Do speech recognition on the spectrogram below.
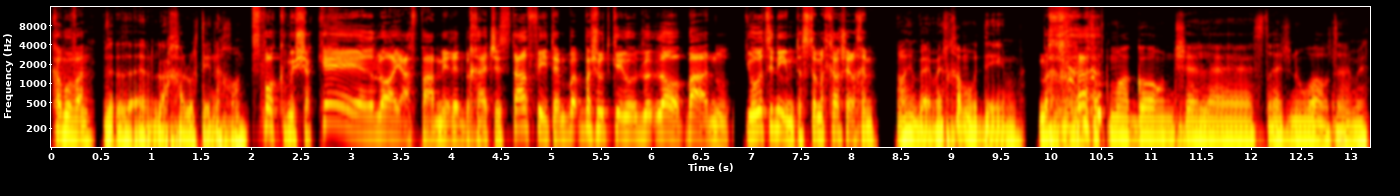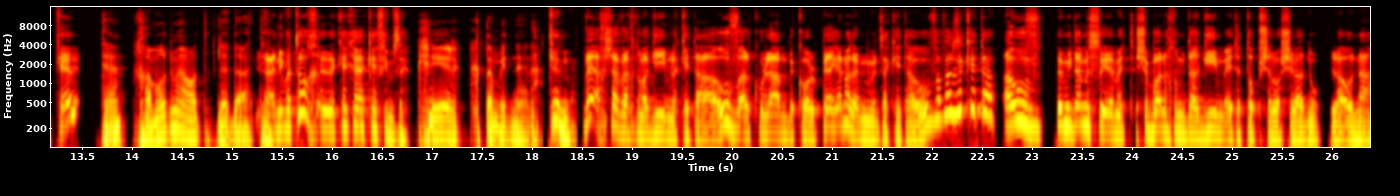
כמובן זה זה לחלוטין נכון. ספוק משקר לא היה אף פעם מרד בחללית של Starfleet הם פשוט כאילו לא- לא מה נו תהיו רציניים תעשו את המחקר שלכם. אוי, הם באמת חמודים. נכון. קצת כמו הגורן של Strange New Worlds, האמת. כן כן, חמוד מאוד לדעתי. אני בטוח, זה קירק היה כיף עם זה. קירק תמיד נהנה. כן. ועכשיו אנחנו מגיעים לקטע האהוב על כולם בכל פרק, אני לא יודע אם זה הקטע האהוב, אבל זה קטע אהוב במידה מסוימת, שבו אנחנו מדרגים את ה top שלוש שלנו לעונה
